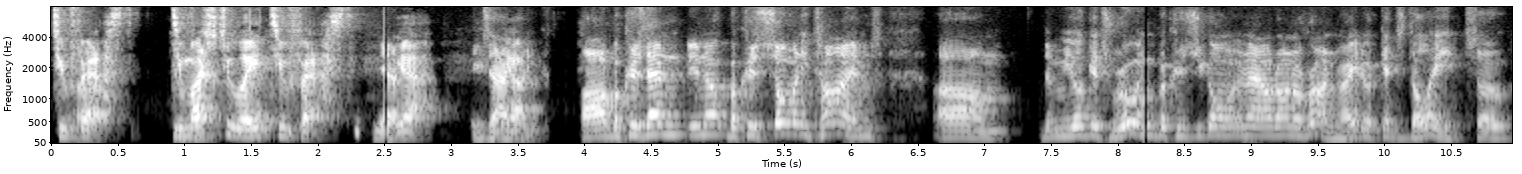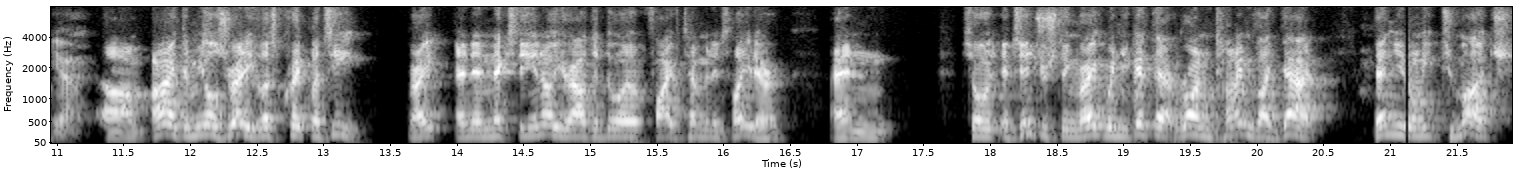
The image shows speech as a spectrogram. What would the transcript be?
too uh, fast uh, too, too much too late too fast yeah yeah exactly yep. uh because then you know because so many times um the meal gets ruined because you're going out on a run, right? Or it gets delayed. So yeah. Um, all right, the meal's ready. Let's quick, let's eat. Right. And then next thing you know, you're out the door five, ten minutes later. And so it's interesting, right? When you get that run timed like that, then you don't eat too much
